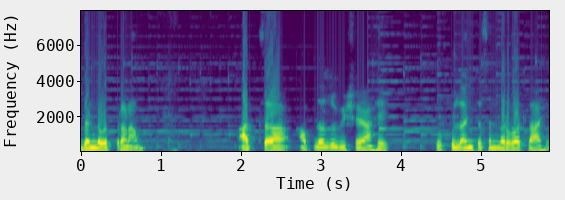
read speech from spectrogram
दंडवत प्रणाम. आजचा आपला जो विषय आहे तो फुलांच्या संदर्भातला आहे.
